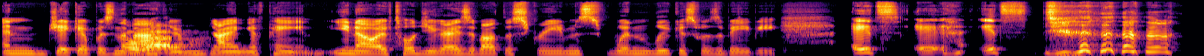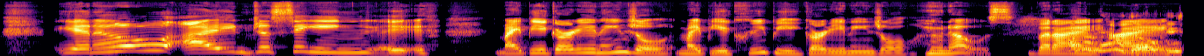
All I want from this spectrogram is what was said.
And Jacob was in the Oh, wow. bathroom dying of pain. You know, I've told you guys about the screams when Lucas was a baby. It's it, it's you know, I'm just saying it might be a guardian angel, it might be a creepy guardian angel, who knows? But I I know, I. It-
